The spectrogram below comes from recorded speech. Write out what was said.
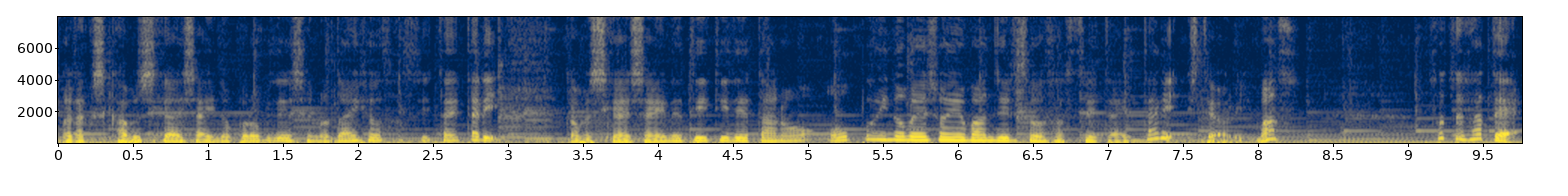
私、株式会社イノプロビゼーションの代表させていただいたり、株式会社 NTT データのオープンイノベーションエヴァンジェリストをさせていただいたりしております。さてさて、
